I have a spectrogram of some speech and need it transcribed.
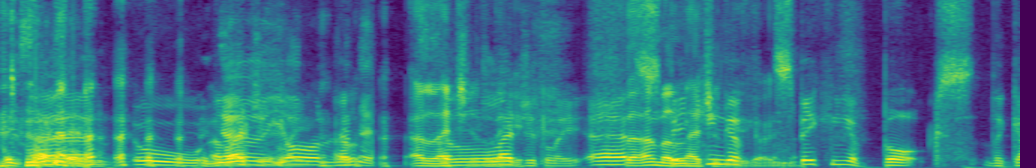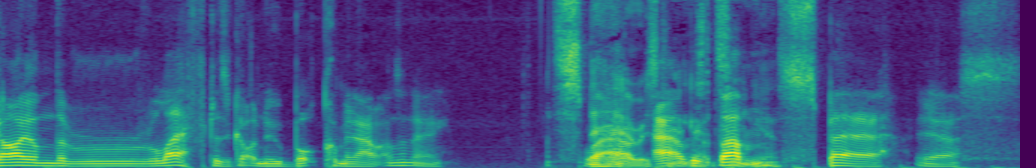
Um, ooh, allegedly. you're Al- limit. Allegedly, Allegedly. Uh, speaking allegedly of speaking of books, the guy on the left has got a new book coming out, hasn't he? Spare Wow, is out of his out soon, bum. yes. Spare, yes,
